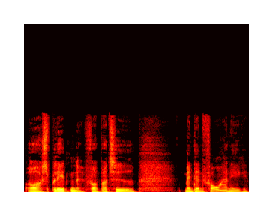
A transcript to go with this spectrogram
og splittende for partiet. Men den får han ikke.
